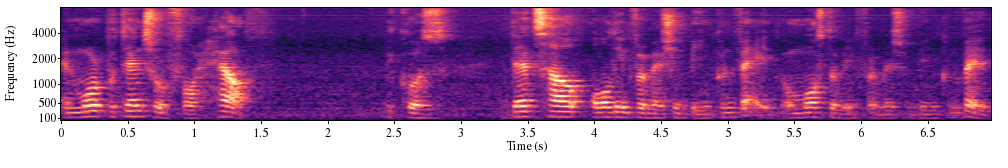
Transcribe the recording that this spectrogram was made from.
and more potential for health because that's how all the information being conveyed or most of the information being conveyed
